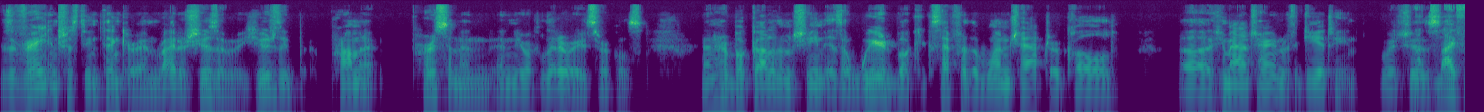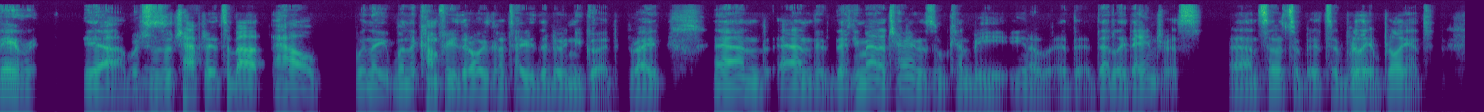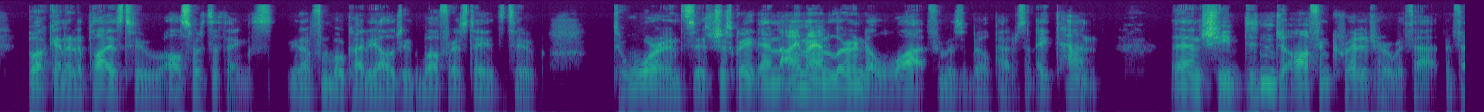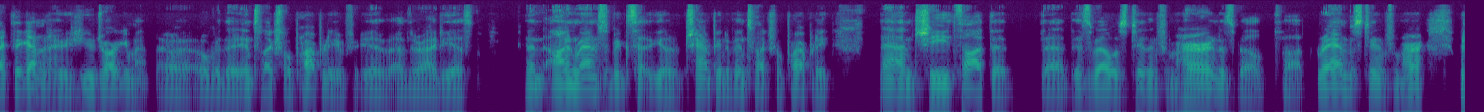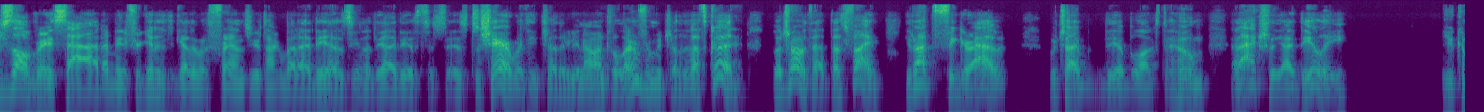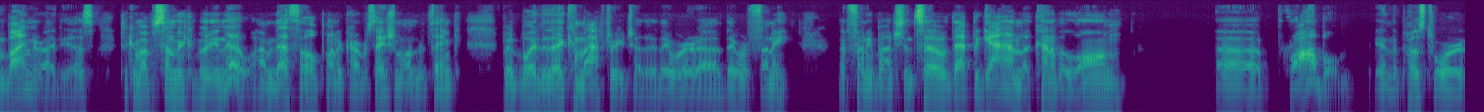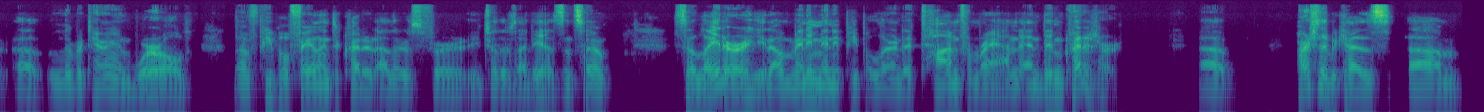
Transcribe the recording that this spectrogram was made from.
is a very interesting thinker and writer. She was a hugely prominent person in, in New York literary circles. And her book, God of the Machine, is a weird book, except for the one chapter called uh, humanitarian with a guillotine, which is my favorite. Yeah, which is a chapter. It's about how when they when they come for you, they're always going to tell you they're doing you good, right? And and that humanitarianism can be, you know, deadly dangerous. And so it's a it's a really a brilliant book, and it applies to all sorts of things, you know, from woke ideology, the welfare state to to war. And it's, it's just great. And Ayn Rand learned a lot from Isabel Paterson, a ton and she didn't often credit her with that. In fact, they got into a huge argument uh, over the intellectual property of, of their ideas. And Ayn Rand's a big, you know, champion of intellectual property, and she thought that that Isabel was stealing from her, and Isabel thought Rand was stealing from her, which is all very sad. I mean, if you're getting together with friends, you're talking about ideas. You know, the idea is to is to share with each other, you know, and to learn from each other. That's good. What's wrong with that? That's fine. You don't have to figure out which idea belongs to whom. And actually, ideally, you combine your ideas to come up with something completely new. I mean, that's the whole point of conversation, one would think. But boy, did they come after each other. They were uh, they were funny, a funny bunch. And so that began a kind of a long uh, problem in the post-war uh, libertarian world of people failing to credit others for each other's ideas. And so so later, you know, many, many people learned a ton from Rand and didn't credit her. Uh, partially because, um,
